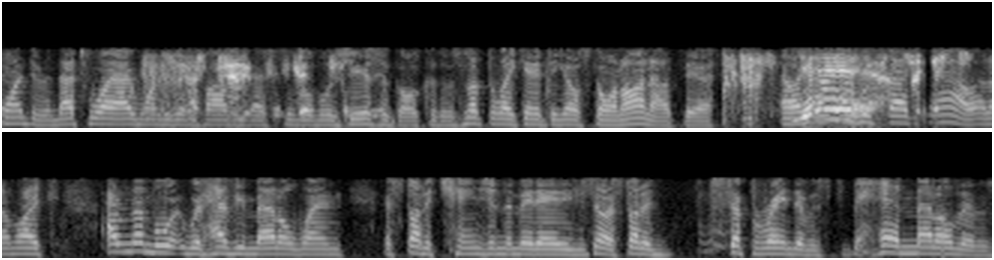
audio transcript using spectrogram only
point of it. And that's why I wanted to get involved in that scene all those years ago because there was nothing like anything else going on out there. And like, I, I look back now and I'm like, I remember with, with heavy metal when it started changing in the mid '80s. You know, it started separating. There was the head metal. There was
